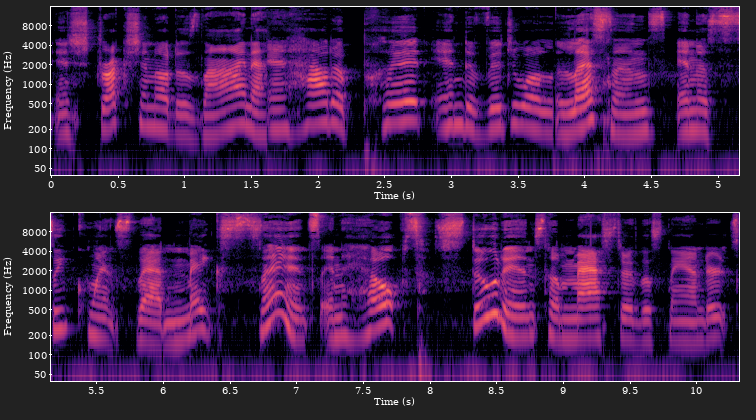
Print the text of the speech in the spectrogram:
instructional design and how to put individual lessons in a sequence that makes sense and helps students to master the standards,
